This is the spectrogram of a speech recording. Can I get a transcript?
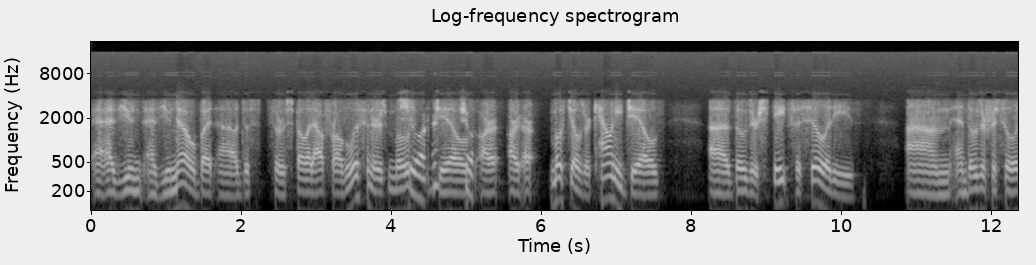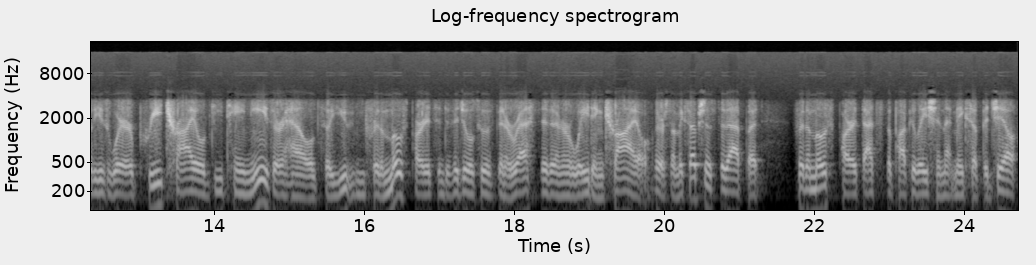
as you as you know, but uh, I'll just sort of spell it out for all the listeners. Most sure. jails sure. Are, are, are most jails are county jails. Uh, those are state facilities, um, and those are facilities where pretrial detainees are held. So, you, for the most part, it's individuals who have been arrested and are awaiting trial. There are some exceptions to that, but for the most part, that's the population that makes up a jail.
